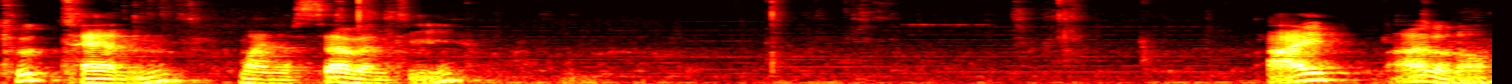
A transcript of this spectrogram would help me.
Two ten minus seventy. I I don't know.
